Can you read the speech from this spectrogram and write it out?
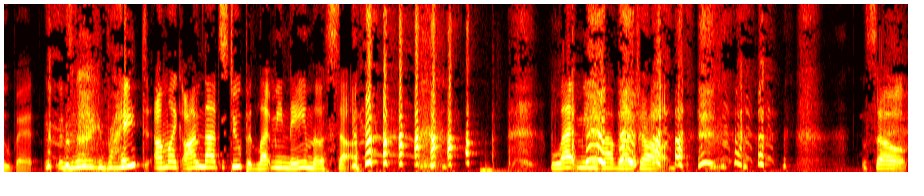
Stupid. Right? I'm like, I'm that stupid. Let me name those stuff. Let me have that job. so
